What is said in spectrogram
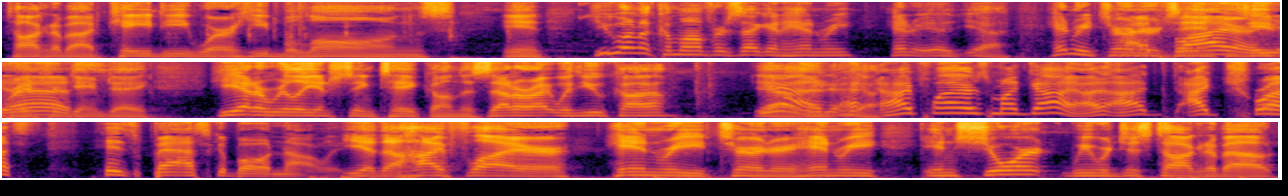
talking about KD where he belongs. In do you want to come on for a second, Henry? Henry, uh, yeah, Henry Turner's in flyer, because he's ready for game day. He had a really interesting take on this. Is that all right with you, Kyle? Yeah, we- Hi- High Flyer's my guy. I, I I trust his basketball knowledge. Yeah, the high flyer, Henry Turner. Henry, in short, we were just talking about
